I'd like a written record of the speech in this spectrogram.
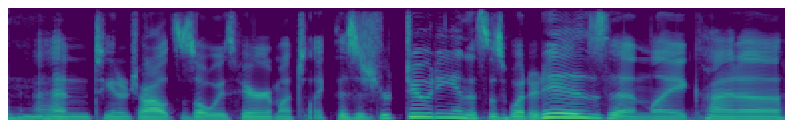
Mhm. And, you know, Giles is always very much like, this is your duty and this is what it is. And, like, kind of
